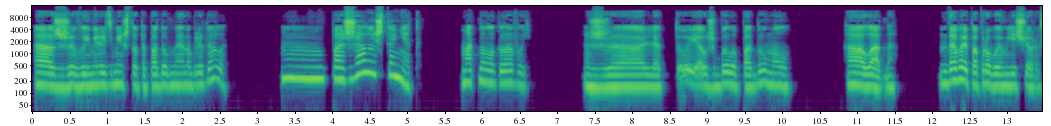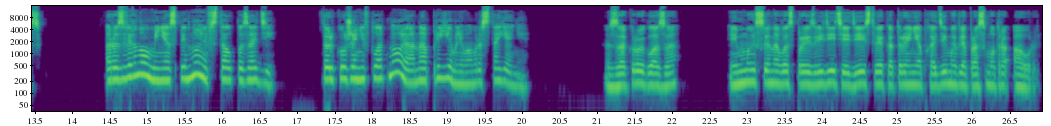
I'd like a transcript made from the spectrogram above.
«А с живыми людьми что-то подобное наблюдала?» «М -м, «Пожалуй, что нет», — мотнула головой. «Жаль, а то я уж было подумал...» «А, ладно, давай попробуем еще раз». Развернул меня спиной и встал позади, только уже не вплотную, а на приемлемом расстоянии. «Закрой глаза и мысленно воспроизведи те действия, которые необходимы для просмотра ауры.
